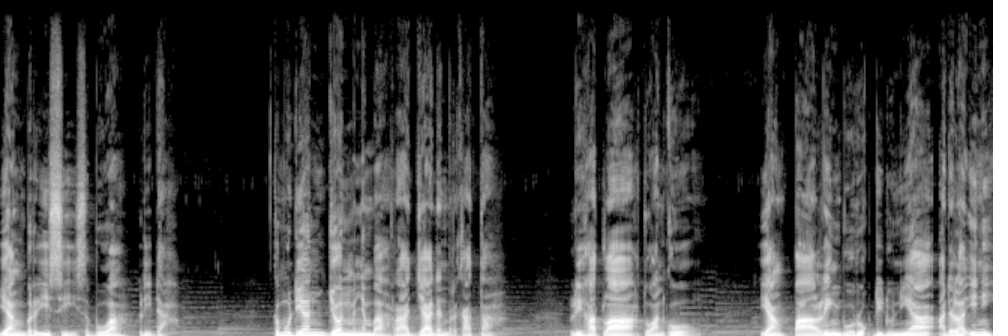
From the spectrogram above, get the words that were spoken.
yang berisi sebuah lidah. Kemudian John menyembah raja dan berkata, Lihatlah, tuanku, yang paling buruk di dunia adalah ini.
